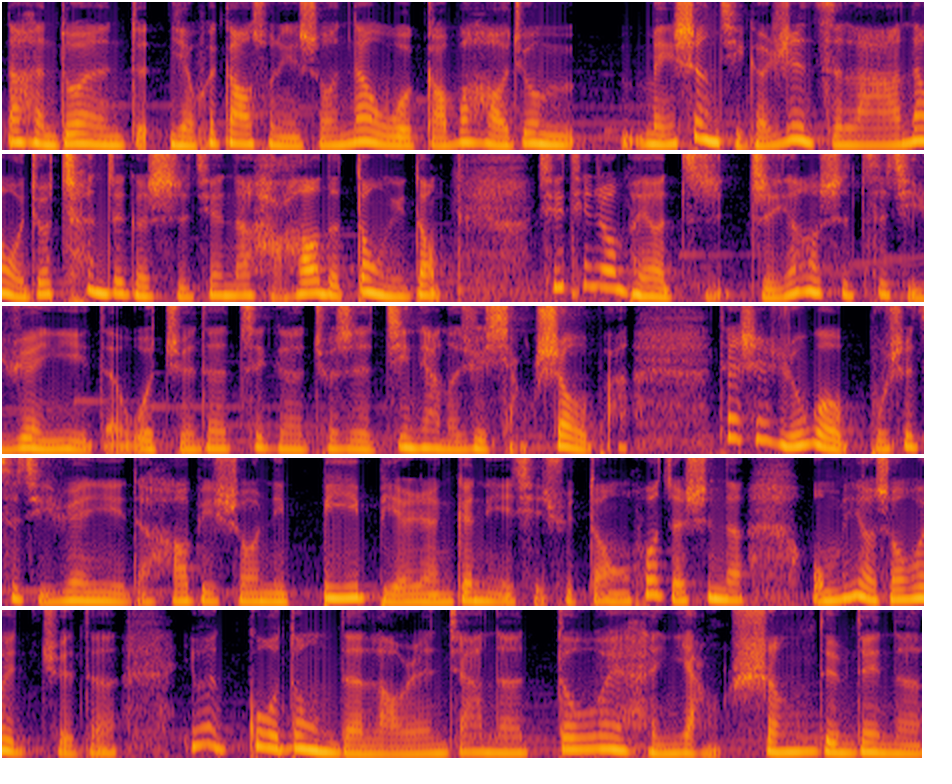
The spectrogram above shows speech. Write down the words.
那很多人也会告诉你说，那我搞不好就没剩几个日子啦，那我就趁这个时间呢，好好的动一动。其实听众朋友，只只要是自己愿意的，我觉得这个就是尽量的去享受吧。但是如果不是自己愿意的，好比说你逼别人跟你一起去动，或者是呢，我们有时候会觉得，因为过动的老人家呢，都会很养生，对不对呢？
